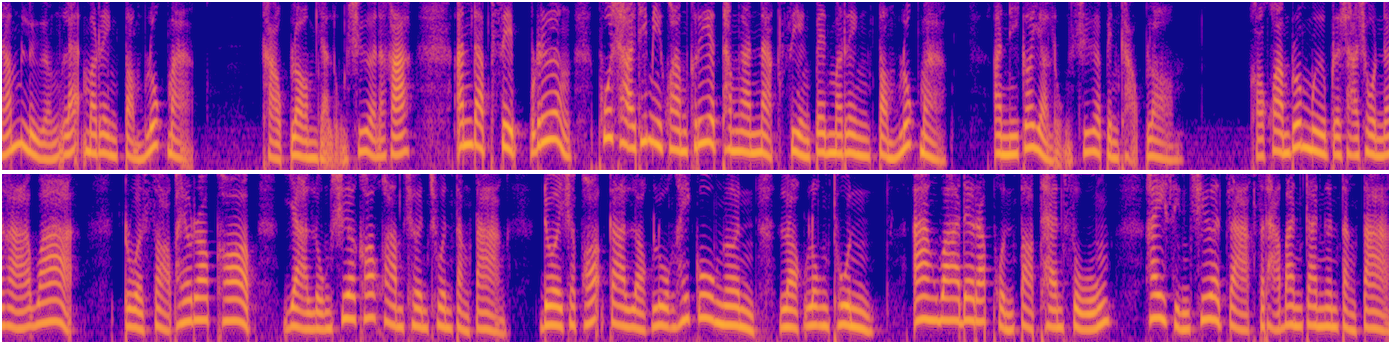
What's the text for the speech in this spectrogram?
น้ำเหลือง และมะเร็งต่อมลูกหมาก ข่าวปลอมอย่าหลงเชื่อนะคะ อันดับ 10 เรื่องผู้ชายที่มีความเครียดทำงานหนักเสี่ยงเป็นมะเร็งต่อมลูกหมาก อันนี้ก็อย่าหลงเชื่อเป็นข่าวปลอม ขอความร่วมมือประชาชนนะคะว่า ตรวจสอบให้รอบคอบ อย่าหลงเชื่อข้อความเชิญชวนต่างๆ โดยเฉพาะการหลอกลวงให้กู้เงิน หลอกลงทุน อ้างว่าได้รับผลตอบแทนสูง ให้สินเชื่อจากสถาบันการเงินต่าง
